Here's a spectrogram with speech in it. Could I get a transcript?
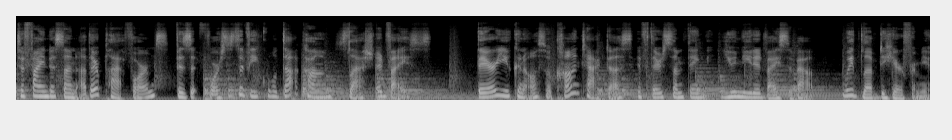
To find us on other platforms, visit forcesofequal.com slash advice. There you can also contact us if there's something you need advice about. We'd love to hear from you.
